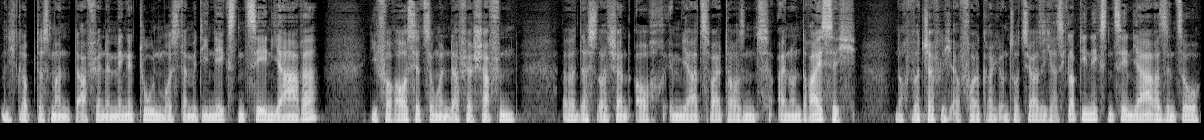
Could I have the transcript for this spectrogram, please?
Und ich glaube, dass man dafür eine Menge tun muss, damit die nächsten zehn Jahre die Voraussetzungen dafür schaffen, äh, dass Deutschland auch im Jahr 2031 noch wirtschaftlich erfolgreich und sozial sicher ist. Ich glaube, die nächsten zehn Jahre sind so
